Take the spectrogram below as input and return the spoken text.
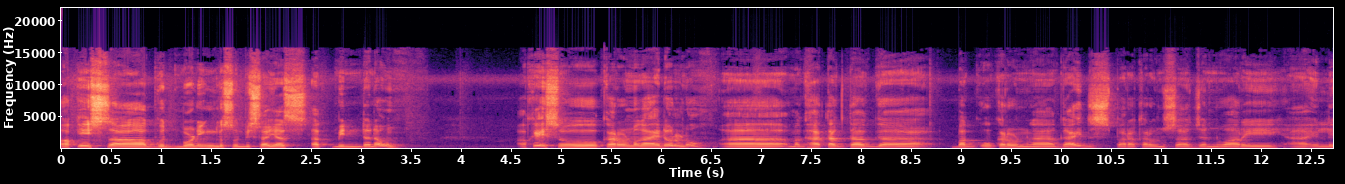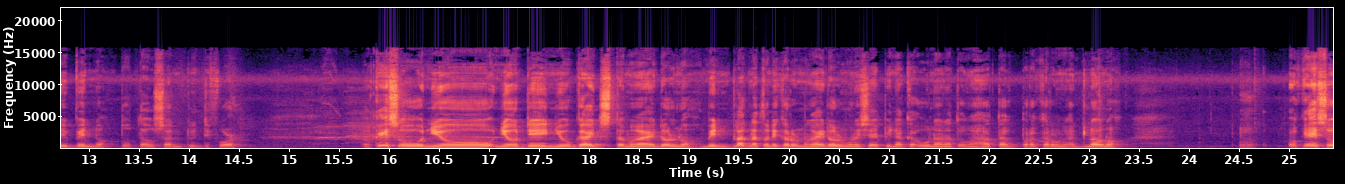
Okay, sa good morning Luzon, Visayas at Mindanao. Okay, so karon mga idol no, uh, maghatag tag uh, bag-o karon nga guides para karon sa January uh, 11 no, 2024. Okay, so new new day, new guides ta mga idol no. Main vlog na to ni karon mga idol, mo siya pinakauna na to nga hatag para karon nga adlaw no. Okay, so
